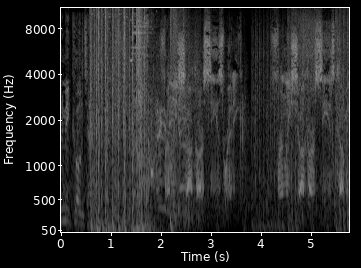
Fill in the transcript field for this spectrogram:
Enemy contact. Friendly Shock RC is ready. Friendly Shock RC is coming.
